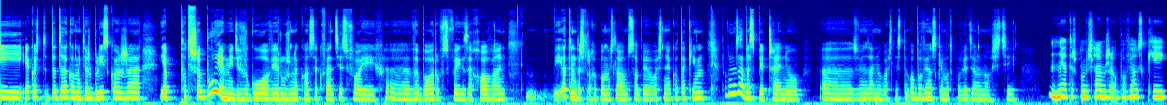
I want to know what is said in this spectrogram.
I jakoś do, do tego mi też blisko, że ja potrzebuję mieć w głowie różne konsekwencje swoich e, wyborów, swoich zachowań. I o tym też trochę pomyślałam sobie właśnie jako takim pewnym zabezpieczeniu e, związanym właśnie z tym obowiązkiem odpowiedzialności. Mhm. Ja też pomyślałam, że obowiązki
